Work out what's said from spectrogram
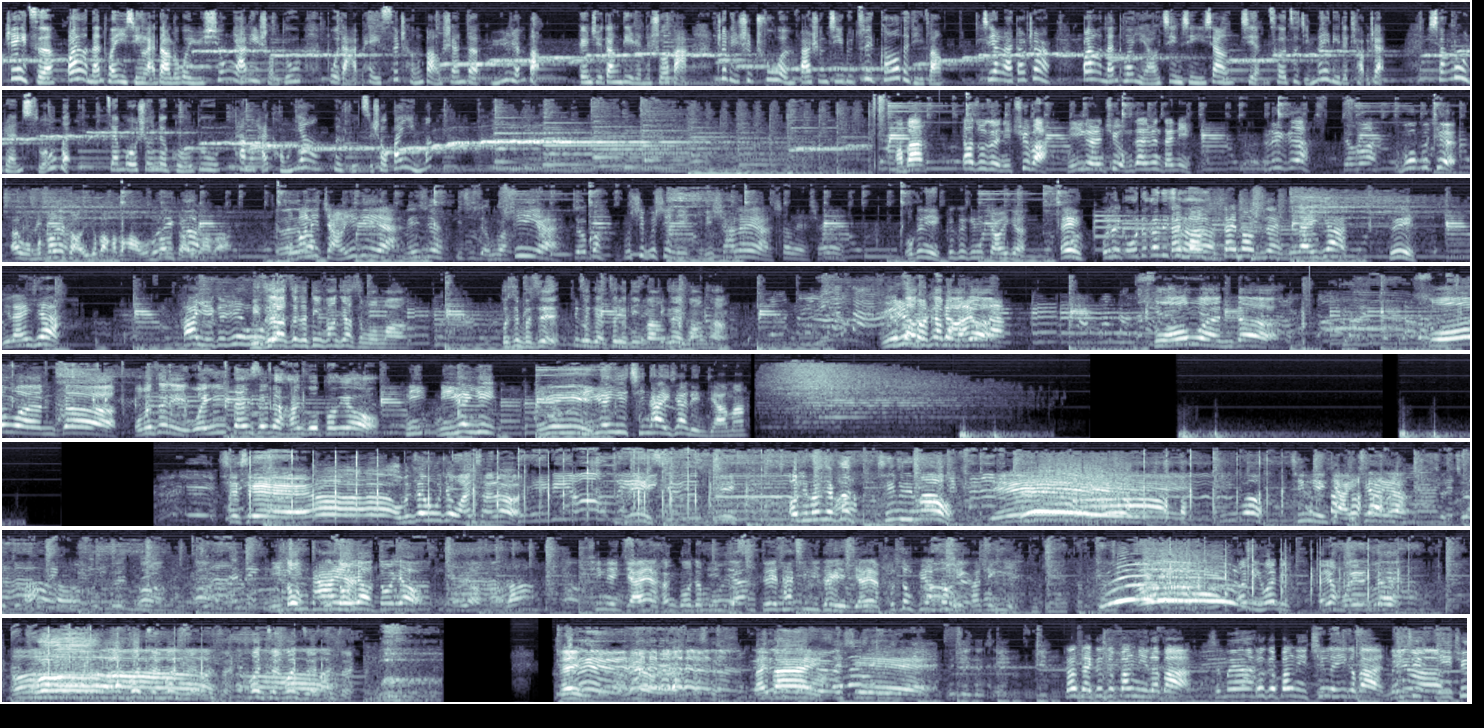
这一次，花样男团一行来到了位于匈牙利首都布达佩斯城堡山的渔人堡。根据当地人的说法，这里是初吻发生几率最高的地方。既然来到这儿，花样男团也要进行一项检测自己魅力的挑战，向路人索吻。在陌生的国度，他们还同样会如此受欢迎吗？好吧，大柱子，你去吧，你一个人去，我们在这边等你。绿哥。要不我不去，哎，我们帮你找一个吧，好不好？我们帮你找一个，好不好？我帮你找一个呀。没事，一起找吧。不是呀，走吧。不是不是，你你下来呀，上来下来。我给你哥哥给你找一个。哎，我在我在刚才戴帽子戴帽子的，你来一下。对，你来一下。他有一个任务。你知道这个地方叫什么吗？不是不是，这个这个地方这个广场。渔人堡是干嘛的？索吻的。索吻的，我们这里唯一单身的韩国朋友，你你愿意？你愿意？你愿意亲他一下脸颊吗？谢谢啊，我们任务就完成了。Please，please，哦，你们两个情侣帽，耶！情侣帽，亲脸颊一下呀。啊，哦，你亲他呀？都要都要都要。好了，亲脸颊呀，韩国的朋友。对他亲你的脸颊呀，不动不要动，他亲你。换你换你，还要回人家。哦，换嘴换嘴换嘴换嘴换嘴换嘴。哎，没有，拜拜，谢谢，谢谢谢谢。刚才哥哥帮你了吧？什么呀？哥哥帮你亲了一个吧？你去，你去，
